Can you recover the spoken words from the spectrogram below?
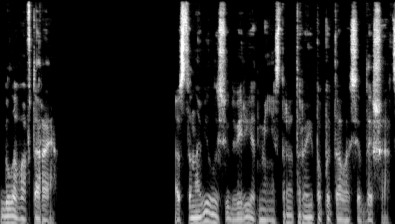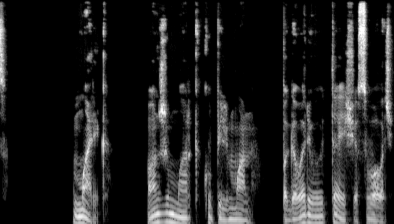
Глава вторая. Остановилась у двери администратора и попыталась отдышаться. Марик, он же Марк Купельман, поговаривают, та еще сволочь.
